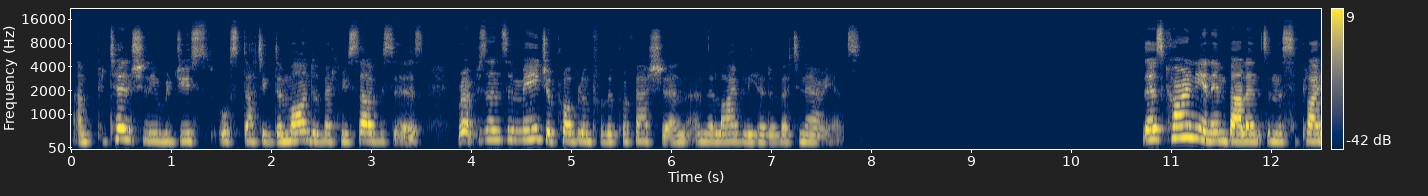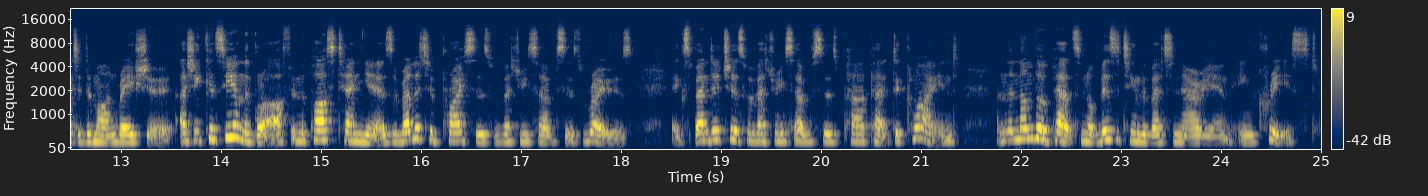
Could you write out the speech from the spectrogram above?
and potentially reduced or static demand of veterinary services represents a major problem for the profession and the livelihood of veterinarians. There is currently an imbalance in the supply to demand ratio. As you can see on the graph, in the past 10 years, the relative prices for veterinary services rose, expenditures for veterinary services per pet declined, and the number of pets not visiting the veterinarian increased.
